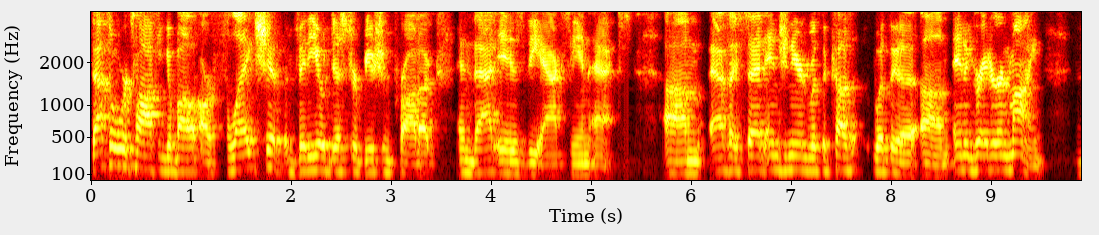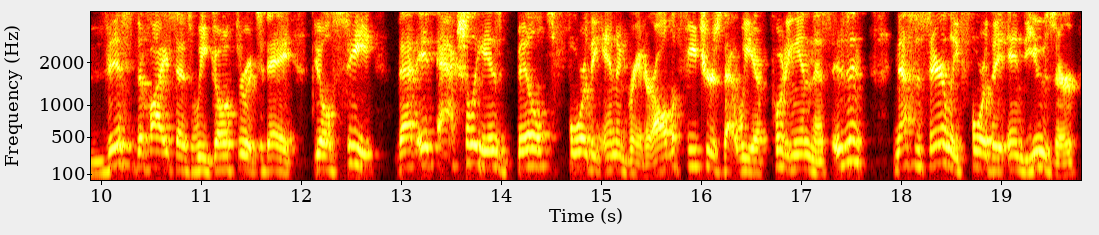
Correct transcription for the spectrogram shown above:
that's what we're talking about our flagship video distribution product and that is the axion x. Um, as i said engineered with the with the um, integrator in mind this device, as we go through it today, you'll see that it actually is built for the integrator. All the features that we are putting in this isn't necessarily for the end user,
